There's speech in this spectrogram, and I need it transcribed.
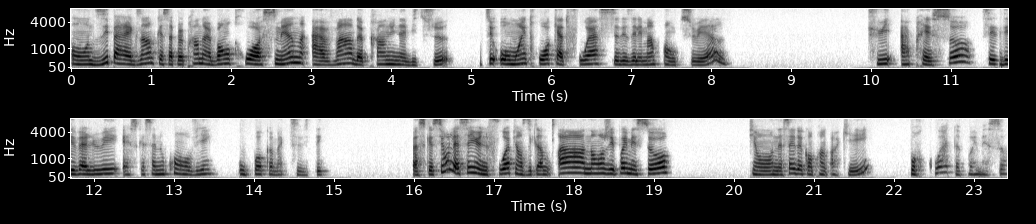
On dit, par exemple, que ça peut prendre un bon trois semaines avant de prendre une habitude. au moins trois, quatre fois si c'est des éléments ponctuels. Puis après ça, c'est d'évaluer est-ce que ça nous convient ou pas comme activité. Parce que si on l'essaye une fois, puis on se dit comme Ah non, j'ai pas aimé ça, puis on essaie de comprendre OK, pourquoi tu n'as pas aimé ça?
